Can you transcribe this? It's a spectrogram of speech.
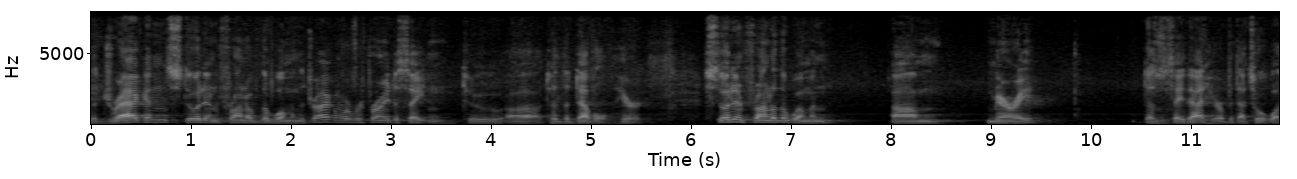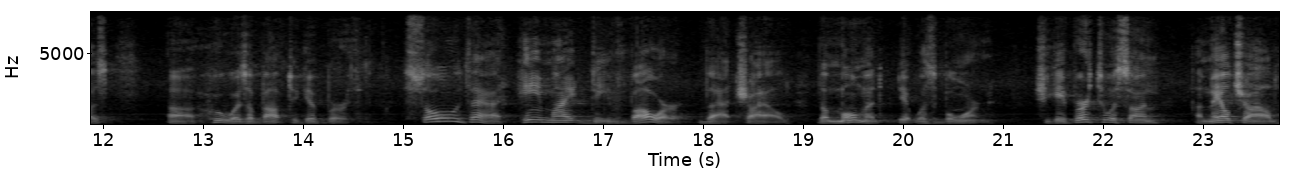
The dragon stood in front of the woman. The dragon, we're referring to Satan, to, uh, to the devil here, stood in front of the woman, um, Mary. Doesn't say that here, but that's who it was, uh, who was about to give birth, so that he might devour that child the moment it was born. She gave birth to a son, a male child,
